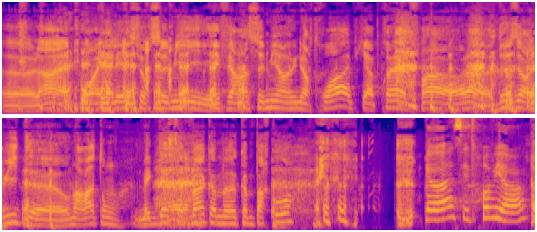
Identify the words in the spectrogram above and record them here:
euh, là elle pourra y aller sur semi et faire un semi en 1h03 et puis après elle fera voilà 2h08 euh, au marathon. Megdes ça te va comme comme parcours? C'est trop bien.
